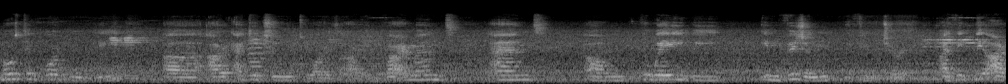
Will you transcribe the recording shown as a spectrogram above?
most importantly, uh, our attitude towards our environment and um, the way we envision the future. I think we are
